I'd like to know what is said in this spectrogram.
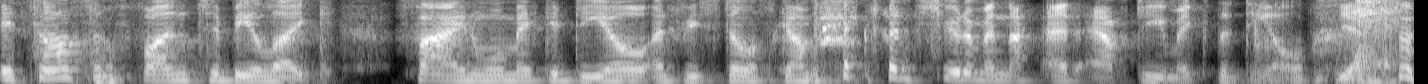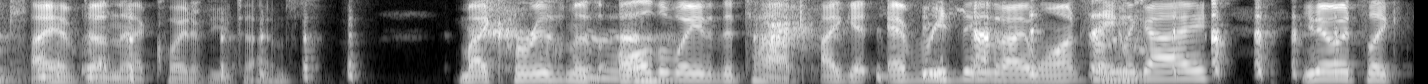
It's also fun to be like, fine, we'll make a deal, and if he's still a scumbag, then shoot him in the head after you make the deal. yes i have done that quite a few times my charisma's all the way to the top. I get everything that i want from the guy. You know it's like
